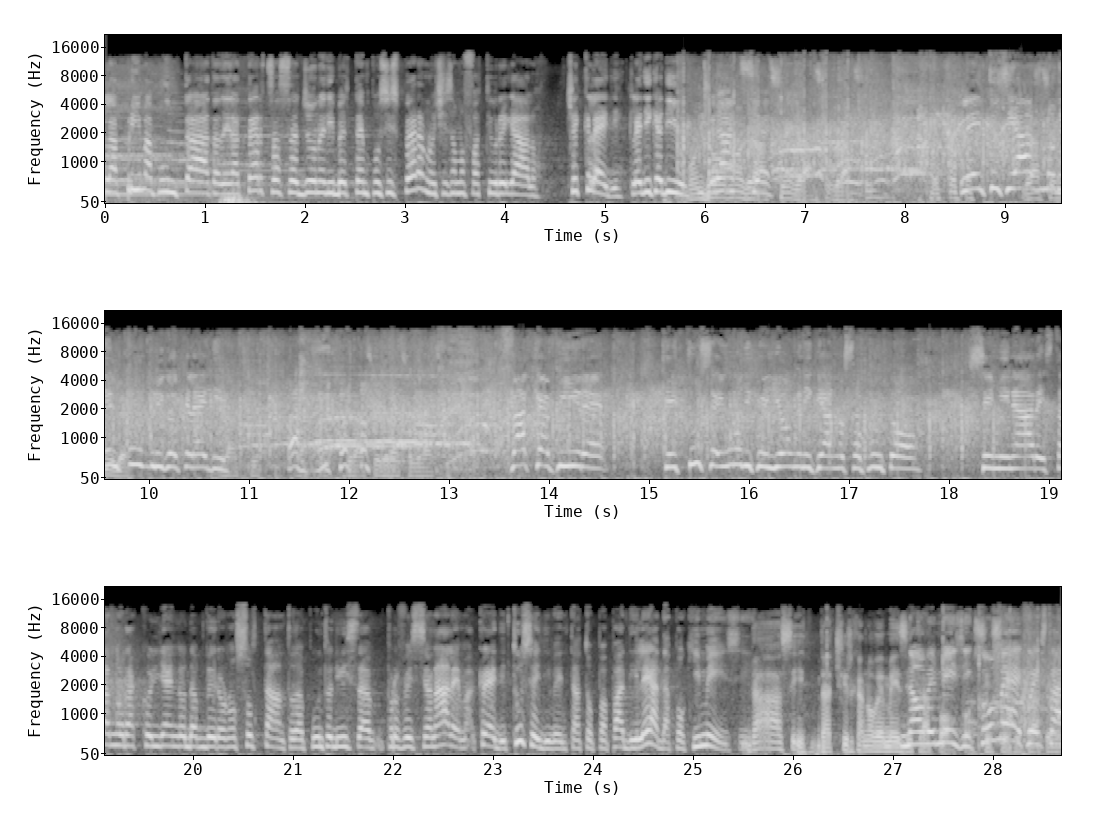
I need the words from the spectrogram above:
la prima puntata della terza stagione di Bel Tempo si spera noi ci siamo fatti un regalo. C'è Cledi, Cledi Cadiu. Buongiorno, grazie, grazie, grazie. grazie. L'entusiasmo del pubblico, Cledi. Grazie. grazie, grazie, grazie. Fa capire che tu sei uno di quegli uomini che hanno saputo seminare stanno raccogliendo davvero non soltanto dal punto di vista professionale, ma credi, tu sei diventato papà di Lea da pochi mesi. Da sì, da circa nove mesi. Nove mesi, com'è questa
